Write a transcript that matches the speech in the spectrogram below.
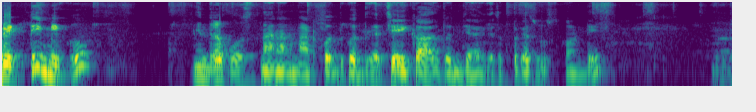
పెట్టి మీకు ఇందులో పోస్తున్నాను అనమాట కొద్ది కొద్దిగా చేయి కాలుతుంది. జాగ్రత్తగా చూసుకోండి. ఇలాగ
